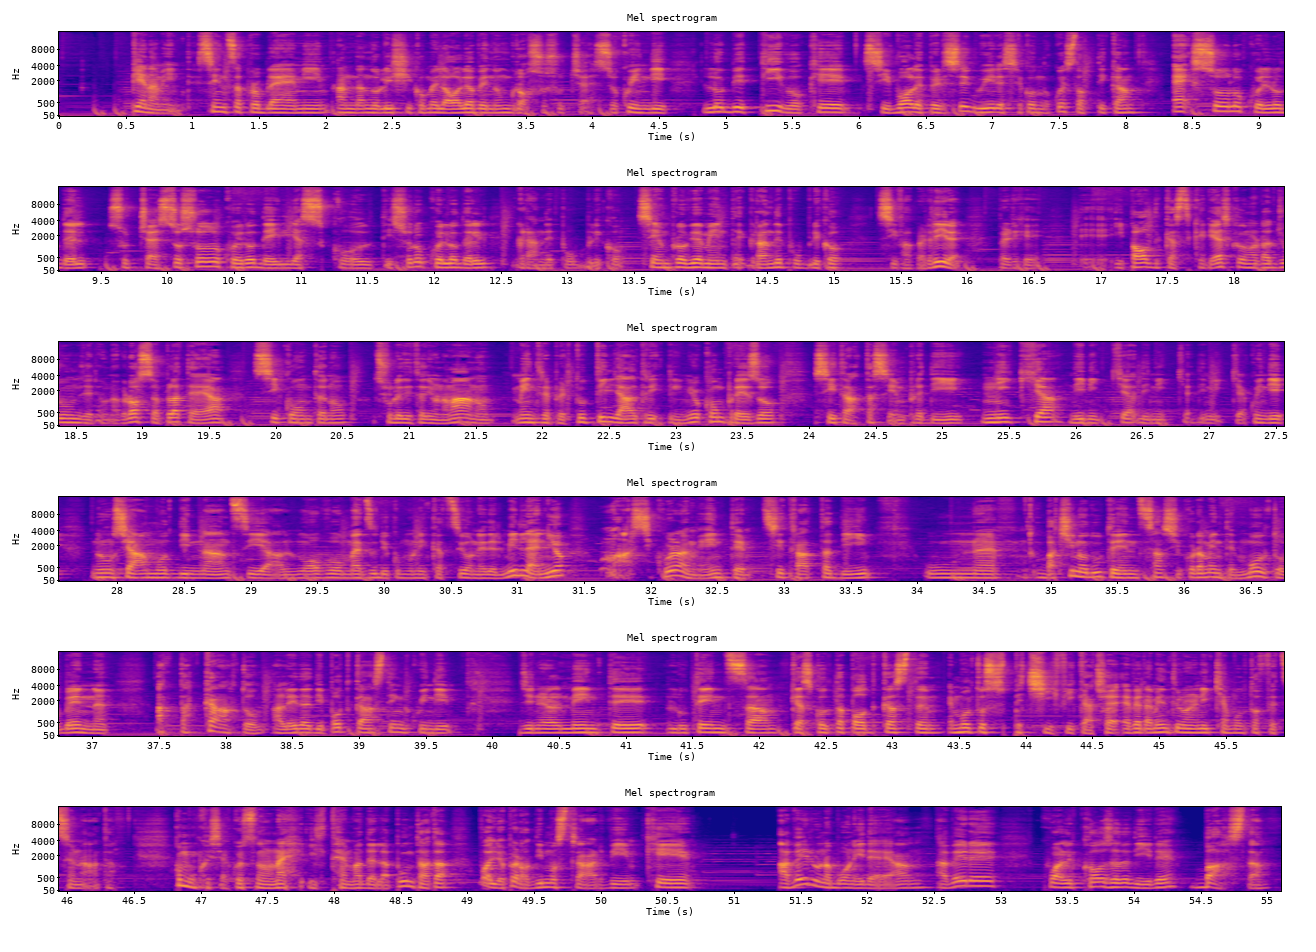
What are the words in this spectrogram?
pienamente, senza problemi, andando lisci come l'olio, avendo un grosso successo. Quindi l'obiettivo che si vuole perseguire, secondo quest'ottica, è solo quello del successo, solo quello degli ascolti, solo quello del grande pubblico. Sempre ovviamente grande pubblico si fa per dire, perché eh, i podcast che riescono a raggiungere una grossa platea si contano sulle dita di una mano, mentre per tutti gli altri, il mio compreso, si tratta sempre di nicchia, di nicchia, di nicchia, di nicchia. Quindi non siamo dinanzi al nuovo mezzo di comunicazione comunicazione del millennio, ma sicuramente si tratta di un bacino d'utenza sicuramente molto ben attaccato all'idea di podcasting, quindi generalmente l'utenza che ascolta podcast è molto specifica, cioè è veramente una nicchia molto affezionata. Comunque sia, questo non è il tema della puntata, voglio però dimostrarvi che avere una buona idea, avere qualcosa da dire, basta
